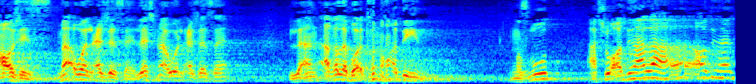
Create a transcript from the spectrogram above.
عاجز مأوى العجزة ليش مأوى العجزة لأن أغلب وقتهم قاعدين مزبوط شو قاعدين على قاعدين هيك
